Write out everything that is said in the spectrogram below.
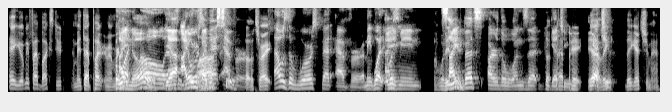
hey, you owe me five bucks, dude. I made that putt. Remember? I know. Oh, yeah, I owe you five bucks too. ever. Oh, that's right. That was the worst bet ever. I mean, what it was? I mean, What side mean? bets are the ones that get that you. pay- yeah, Get they you. They get you, man.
